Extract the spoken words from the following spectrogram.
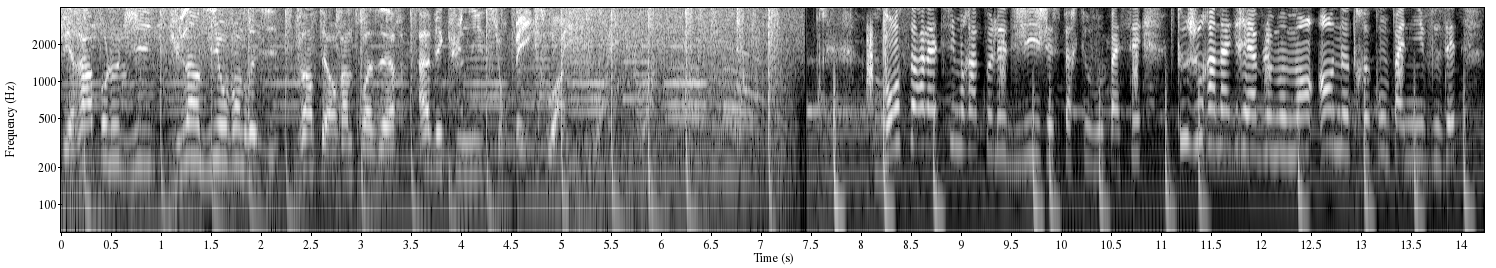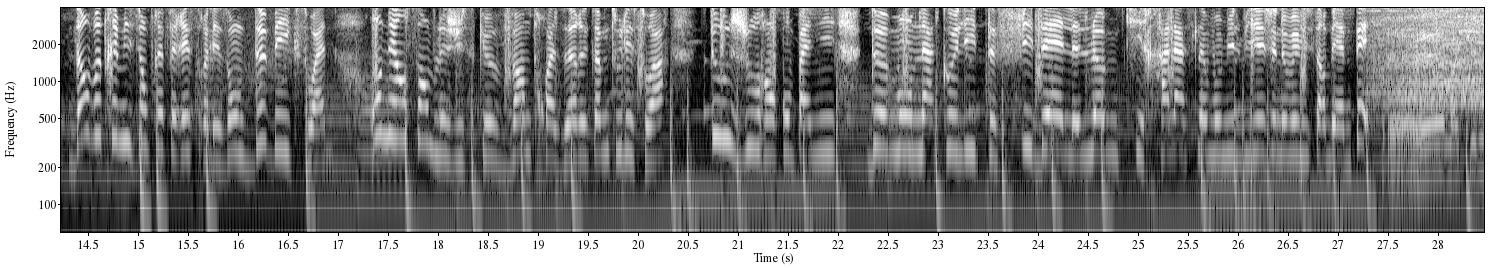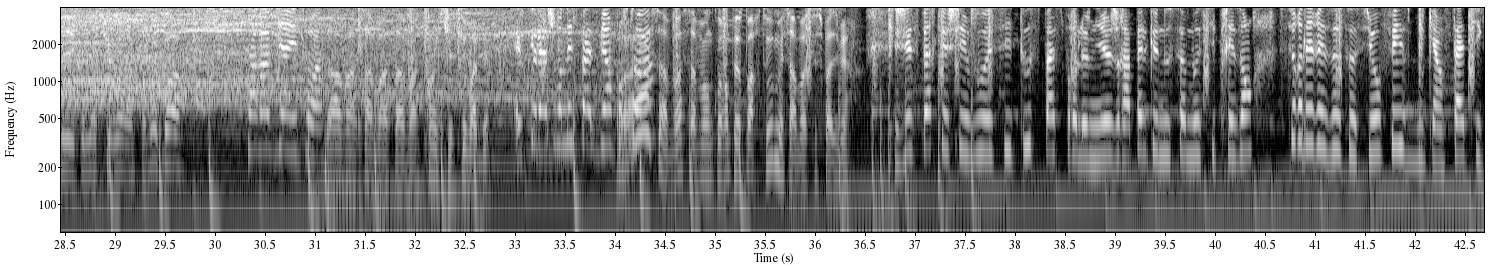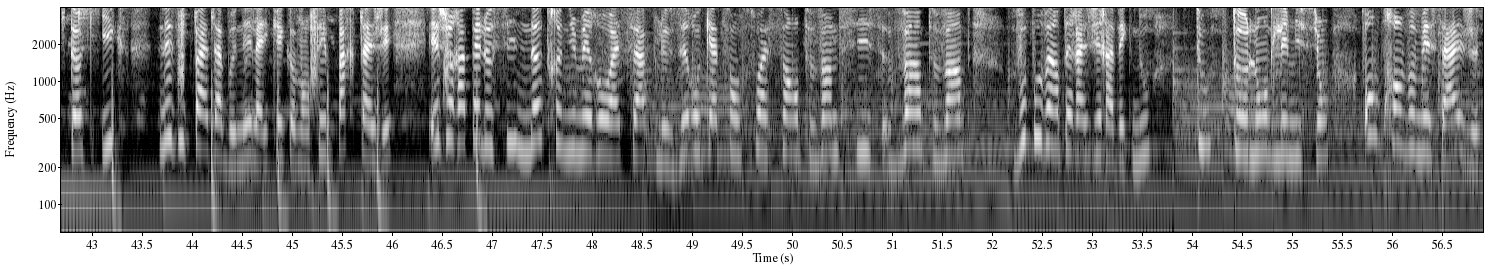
C'est Rapology du lundi au vendredi, 20h-23h avec Uni sur BX1. Bonsoir la team Rapology, j'espère que vous passez toujours un agréable moment en notre compagnie. Vous êtes dans votre émission préférée sur les ondes de BX1. On est ensemble jusque 23h et comme tous les soirs, toujours en compagnie de mon acolyte fidèle, l'homme qui ralasse l'homme au mille billets, j'ai nommé Mister BMP. Eh, comment tu vas? Ça va quoi ça va bien et toi Ça va, ça va, ça va. Tranquille, tout va bien. Est-ce que la journée se passe bien pour toi Ça va, ça va encore un peu partout, mais ça va, tout se passe bien. J'espère que chez vous aussi, tout se passe pour le mieux. Je rappelle que nous sommes aussi présents sur les réseaux sociaux Facebook, Insta, TikTok, X. N'hésite pas à t'abonner, liker, commenter, partager. Et je rappelle aussi notre numéro WhatsApp, le 0460 26 20 20. Vous pouvez interagir avec nous tout au long de l'émission. On prend vos messages.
